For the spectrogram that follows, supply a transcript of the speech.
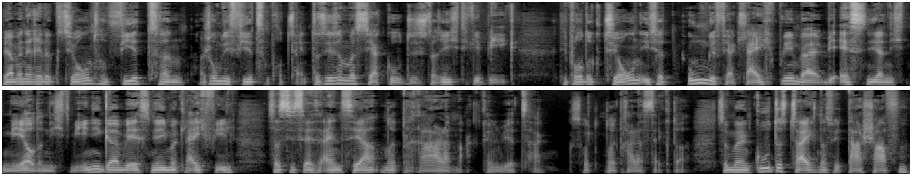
Wir haben eine Reduktion von 14, also um die 14% Das ist einmal sehr gut, das ist der richtige Weg. Die Produktion ist ja ungefähr gleich geblieben, weil wir essen ja nicht mehr oder nicht weniger, wir essen ja immer gleich viel. Das heißt, es ist ein sehr neutraler Markt, können wir jetzt sagen. So ein neutraler Sektor. Das ist ein gutes Zeichen, dass wir da schaffen,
